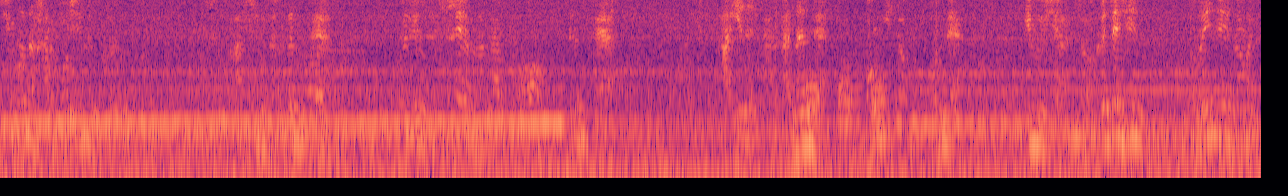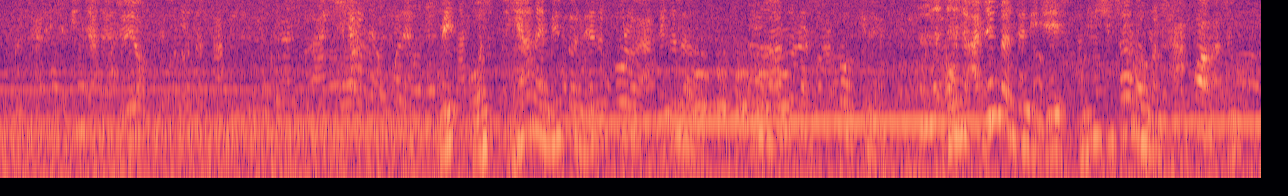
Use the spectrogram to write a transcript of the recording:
직원을 한 50명 왔습니다 그런데 거기서 수행한다고 했는데 가기는 잘 갔는데 공기 좋고 좋은데 이웃이 안 좋아 그 대신 노인정에 가면 뭐 잘해주긴 잘해줘요 어디다 사주는 희한해 밑도 내려고 올라가 안 되거든 우리 마누라 사고 없긴 해 우리 아줌마들이 우리 집사람을 사고 와가지고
